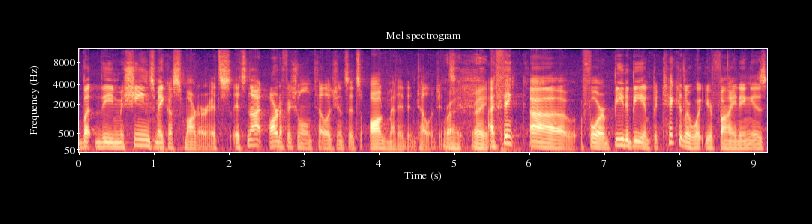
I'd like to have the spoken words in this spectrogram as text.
but the machines make us smarter. It's, it's not artificial intelligence, it's augmented intelligence. Right, right. I think uh, for B2B in particular, what you're finding is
